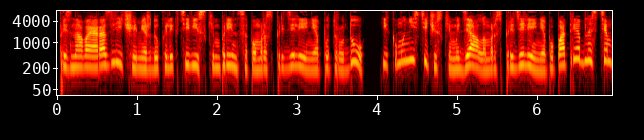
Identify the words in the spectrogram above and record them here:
Признавая различия между коллективистским принципом распределения по труду и коммунистическим идеалом распределения по потребностям,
